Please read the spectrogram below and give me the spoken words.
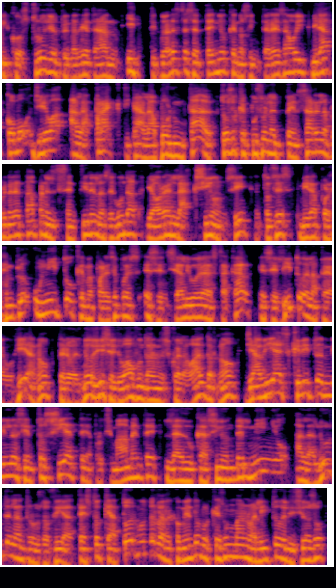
Y construye el primer Goetheano. Y particular este septenio que nos interesa hoy, mira cómo lleva a la práctica, a la voluntad, todo eso que puso en el pensar en la primera etapa, en el sentir en la segunda y ahora en la acción, ¿sí? Entonces, mira, por ejemplo, un hito que me parece pues esencial y voy a destacar es el hito de la pedagogía, ¿no? Pero él no dice, yo voy a fundar una escuela Waldorf, ¿no? Ya había escrito en 1907 aproximadamente La educación del niño a la luz de la antroposofía, texto que a todo el mundo le recomiendo porque es un manual delicioso,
